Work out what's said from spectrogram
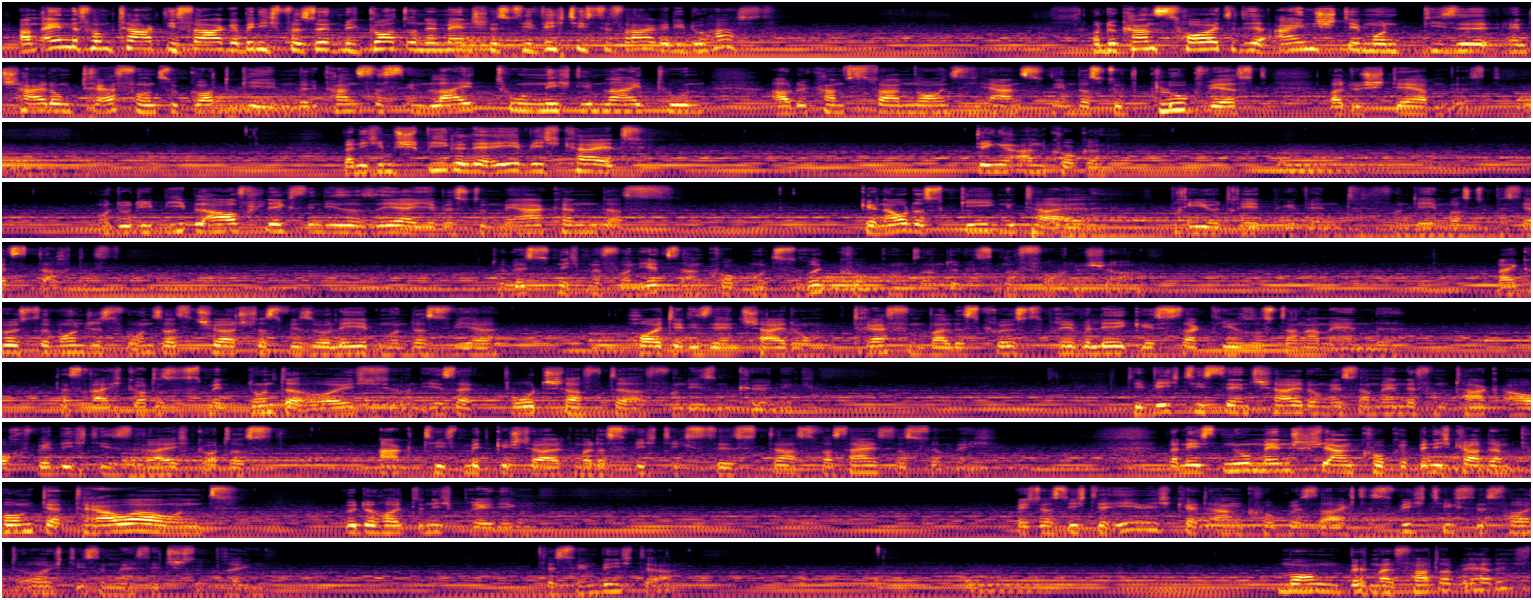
Am Ende vom Tag die Frage, bin ich versöhnt mit Gott und den Menschen, ist die wichtigste Frage, die du hast. Und du kannst heute dir einstimmen und diese Entscheidung treffen und zu Gott geben. Du kannst das im Leid tun, nicht im Leid tun, aber du kannst 92 ernst nehmen, dass du klug wirst, weil du sterben wirst. Wenn ich im Spiegel der Ewigkeit Dinge angucke und du die Bibel aufschlägst in dieser Serie, wirst du merken, dass genau das Gegenteil Priorität gewinnt von dem, was du bis jetzt dachtest. Du wirst nicht mehr von jetzt angucken und zurückgucken, sondern du wirst nach vorne schauen. Mein größter Wunsch ist für uns als Church, dass wir so leben und dass wir heute diese Entscheidung treffen, weil das größte Privileg ist, sagt Jesus dann am Ende. Das Reich Gottes ist mitten unter euch und ihr seid Botschafter von diesem König. Die wichtigste Entscheidung ist am Ende vom Tag auch, will ich dieses Reich Gottes aktiv mitgestalten, weil das Wichtigste ist das. Was heißt das für mich? Wenn ich es nur menschlich angucke, bin ich gerade am Punkt der Trauer und würde heute nicht predigen. Wenn ich das Licht der Ewigkeit angucke, sage ich, das Wichtigste ist heute, euch diese Message zu bringen. Deswegen bin ich da. Morgen wird mein Vater beerdigt.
